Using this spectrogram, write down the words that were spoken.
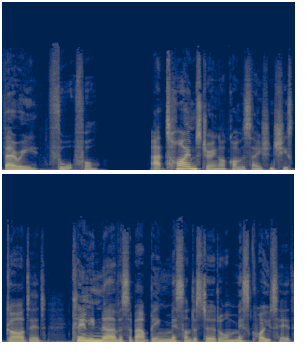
very thoughtful. At times during our conversation, she's guarded clearly nervous about being misunderstood or misquoted.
